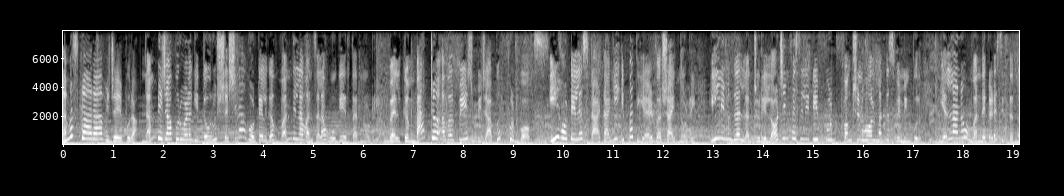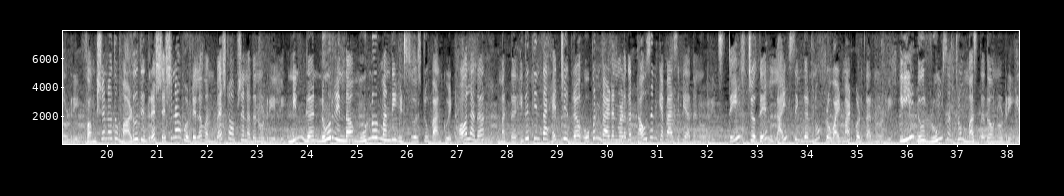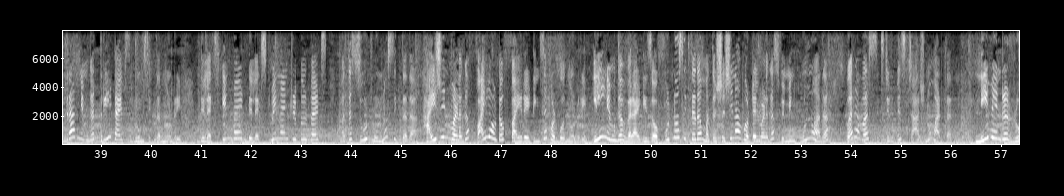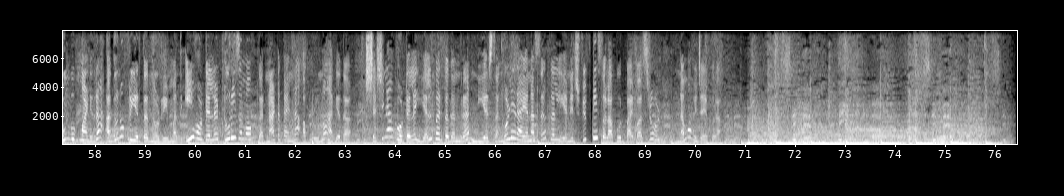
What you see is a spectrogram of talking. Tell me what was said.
ನಮಸ್ಕಾರ ವಿಜಯಪುರ. ನಮ್ ಬಿಜಾಪುರ ಒಳಗ್ ಇದ್ದವರು ಶಶಿನಾಗ್ ಹೋಟೆಲ್ಗ ಒಂದಿಲ್ಲ ಒಂದ್ಸಲ ಹೋಗೇ ಇರ್ತಾರ ನೋಡ್ರಿ. Welcome back to our page Bijapur food box ಈ ಹೋಟೆಲ್ ಸ್ಟಾರ್ಟ್ ಆಗಿ ಇಪ್ಪತ್ ಎರಡ್ ವರ್ಷ ಆಯ್ತು ನೋಡ್ರಿ. ಇಲ್ಲಿ ನಿಮ್ಗ luxury lodging facility food function hall ಮತ್ತೆ ಸ್ವಿಮ್ಮಿಂಗ್ ಪೂಲ್ ಎಲ್ಲಾನು ಒಂದೇ ಕಡೆ ಸಿಗ್ತದ ನೋಡ್ರಿ. ಫಂಕ್ಷನ್ ಅದು ಮಾಡೋದಿದ್ರೆ ಶಶಿನಾಗ್ ಹೋಟೆಲ್ ಒಂದ್ ಬೆಸ್ಟ್ ಆಪ್ಷನ್ ಅದ ನೋಡ್ರಿ ಇಲ್ಲಿ. ನಿಮ್ಗ ನೂರರಿಂದ ಮೂರ್ನೂರ್ ಮಂದಿ ಹಿಡಿಸುವಷ್ಟು ಬ್ಯಾಂಕ್ವೆಟ್ ಹಾಲ್ ಅದ, ಮತ್ತ ಇದಕ್ಕಿಂತ ಹೆಚ್ಚಿದ್ರ ಓಪನ್ ಗಾರ್ಡನ್ ಒಳಗ ಥೌಸಂಡ್ ಕೆಪಾಸಿಟಿ ಅದ ನೋಡ್ರಿ. ಸ್ಟೇಜ್ ಜೊತೆ ಲೈವ್ ಸಿಂಗರ್ ನು ಪ್ರೊವೈಡ್ ಮಾಡ್ಕೊಡ್ತಾರ ನೋಡ್ರಿ. ಇಲ್ಲಿದು ರೂಮ್ಸ್ ಅಂತೂ ಮಸ್ತ್ ಅದಾವ್ ನೋಡ್ರಿ. ಇದ್ರಾಗ ನಿಮ್ಗೆ ತ್ರೀ ಟೈಪ್ಸ್ ರೂಮ್ ಸಿಗ್ತದ ನೋಡ್ರಿ. Deluxe king bed deluxe twin and triple beds ಮತ್ತೆ ಸೂಟ್ ರೂಮ್ ನು ಸಿಗ್ತದ. ಹೈಜೀನ್ ಒಳಗ five out of five ratings ಕೊಡ್ಬೋದು ನೋಡ್ರಿ. ಇಲ್ಲಿ ನಿಮ್ಗೆ ವೆರೈಟೀಸ್ ಆಫ್ ಫುಡ್ ನು ಸಿಗ್ತದ ಮತ್ತೆ ಶಶಿನಾ ಹೋಟೆಲ್ ಒಳಗ ಸ್ವಿಮ್ಮಿಂಗ್ ಪೂಲ್ ನು ಅದ. Per hour sixty rupees charge ನು ಮಾಡ್ತಾರ ನೋಡ್ರಿ. ನೀವೇನ್ರ ರೂಮ್ ಬುಕ್ ಮಾಡಿದ್ರ ಅದೂ ಫ್ರೀ ಇರ್ತದ ನೋಡ್ರಿ. ಮತ್ ಈ ಹೋಟೆಲ್ ಟೂರಿಸಂ ಆಫ್ ಕರ್ನಾಟಕ ಇಂದ ಅಪ್ರೂವ್ ಆಗ್ಯದ. ಶಶಿನಾಗ್ ಹೋಟೆಲ್ ಎಲ್ ಬರ್ತದಂದ್ರ near Sangolli Rayanna circle N H fifty Solapur bypass road ನಮ್ಮ ವಿಜಯಪುರ.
